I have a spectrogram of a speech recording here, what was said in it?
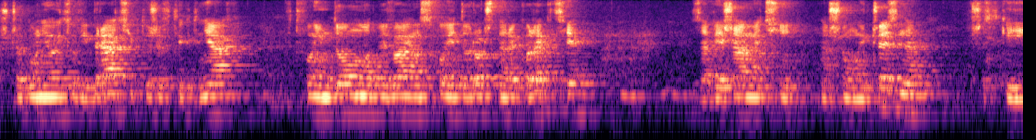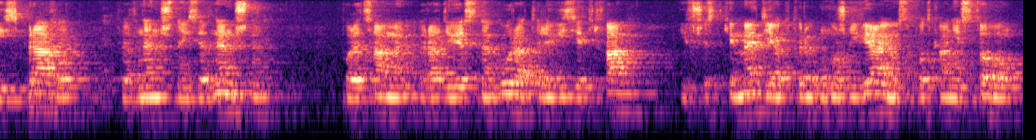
szczególnie ojców i braci, którzy w tych dniach w Twoim domu odbywają swoje doroczne rekolekcje. Zawierzamy Ci naszą ojczyznę, wszystkie jej sprawy wewnętrzne i zewnętrzne. Polecamy Radio Jasna Góra, Telewizję Trwam i wszystkie media, które umożliwiają spotkanie z Tobą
